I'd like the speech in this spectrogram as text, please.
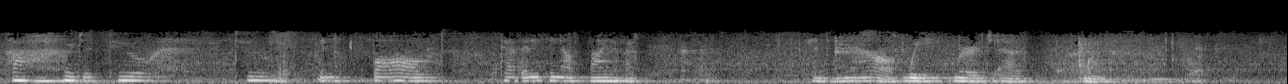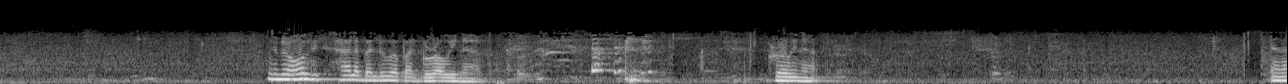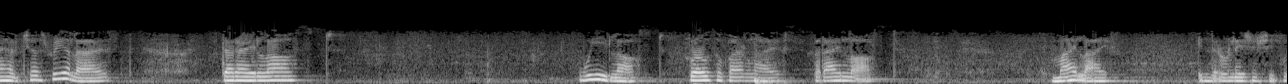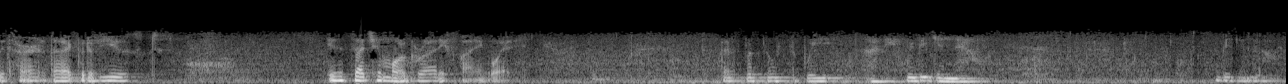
Ah, we're just too, too involved to have anything outside of us. And now we merge as one. You know, all this hullabaloo about growing up. growing up. And I have just realized that I lost, we lost both of our lives, but I lost my life in the relationship with her that I could have used in such a more gratifying way. That's what's so sweet, honey. We begin now. We begin now.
